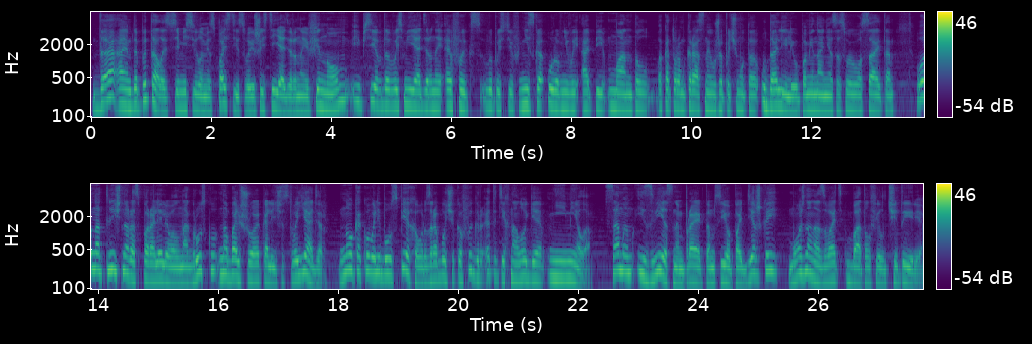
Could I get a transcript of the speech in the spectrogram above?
Да, AMD пыталась всеми силами спасти свои шестиядерные Phenom и псевдо-восьмиядерный FX, выпустив низкоуровневый API Mantle, о котором красные уже почему-то удалили упоминания со своего сайта. Он отлично распараллеливал нагрузку на большое количество ядер, но какого-либо успеха у разработчиков игр эта технология не имела. Самым известным проектом с ее поддержкой можно назвать Battlefield 4.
